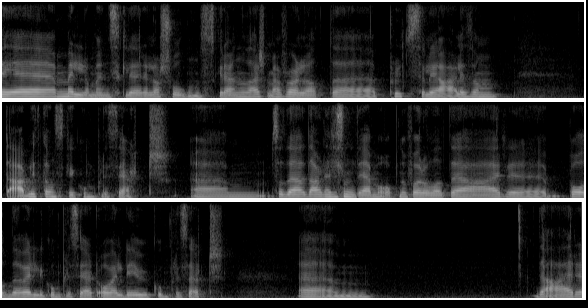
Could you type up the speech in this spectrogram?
det mellommenneskelige relasjonsgreiene der som jeg føler at øh, plutselig er liksom Det er blitt ganske komplisert. Um, så det, det, er liksom det med åpne forhold at det er uh, både veldig komplisert og veldig ukomplisert. Um, det, er,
